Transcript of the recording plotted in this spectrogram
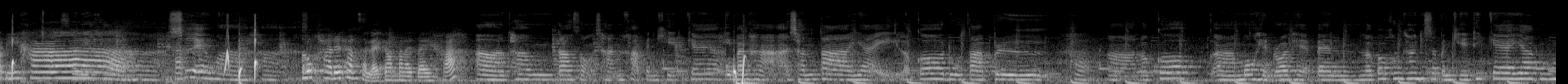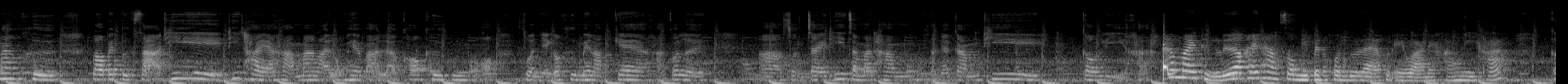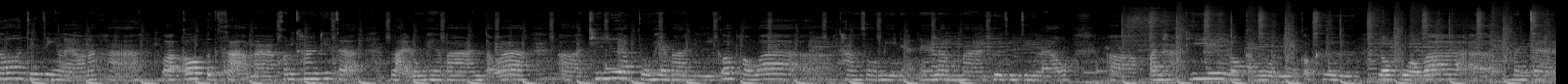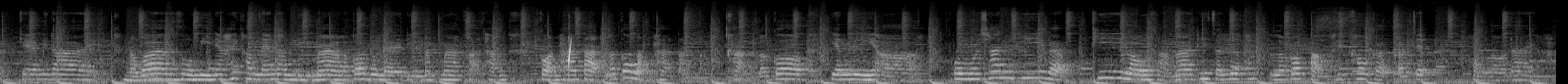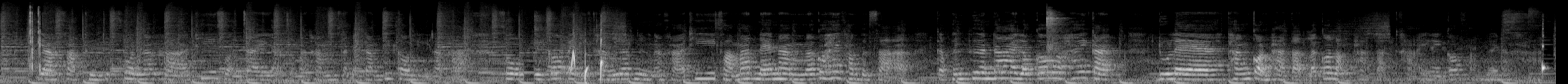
วัสดีค่ะ สวัสดีค่ะ ชื่อเอวาค่ะ ลูกค้าได้ทำศัลยกรรมอะไรไปคะอ่าทำตาสองชั้นค่ะ เป็นเคสแก้วมีปัญหาชั้นตาใหญ่ แล้วก็ดูตาปลือค่ะอ่าแล้วก็อ่ามองเห็นรอยแผลเป็น แล้วก็ค่อนข้างที่จะเป็นเคสที่แก้ยากมากๆ ก็คือ เราไปปรึกษาที่ที่ไทยอะค่ะ มาหลายโรงพยาบาลแล้วก็คือคุณหมอ ส่วนใหญ่ก็คือไม่รับแก้ค่ะ ก็เลยอ่าสนใจที่จะมาทำศัลยกรรมที่ เกาหลีค่ะ ทำไมถึงเลือกให้ทางโซมีเป็นคนดูแลคุณเอวาในครั้งนี้คะ ก็จริงๆแล้วนะคะว่าก็ปรึกษามาค่อนข้างที่จะหลายโรงพยาบาล แต่ว่าเอ่อที่เลือกโรงพยาบาลนี้ก็เพราะว่าเอ่อทางโซมีเนี่ยแนะนำมาคือจริงๆแล้วเอ่อปัญหาที่เรากังวลเนี่ยก็คือเรากลัวว่าเอ่อมันจะแก้ไม่ได้ แต่ว่าโซมีเนี่ยให้คำแนะนำดีมาก แล้วก็ดูแลดีมากๆค่ะทั้งก่อนผ่าตัดแล้วก็หลังผ่าตัด ค่ะ แล้วก็ยังมีโปรโมชั่นที่แบบที่เราสามารถที่จะเลือกแล้วก็ปรับให้เข้ากับบัจเจ็ตของเราได้ค่ะอยากฝากถึงทุกคนนะคะ ที่สนใจอยากจะมาทำศัลยกรรมที่เกาหลีนะคะโซนี้ก็เป็นอีกทางเลือกหนึ่งนะคะ ที่สามารถแนะนำแล้วก็ให้คำปรึกษากับเพื่อนๆได้ แล้วก็ให้การดูแลทั้งก่อนผ่าตัดแล้วก็หลังผ่าตัดค่ะยังไงก็ฝากด้วยนะคะ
